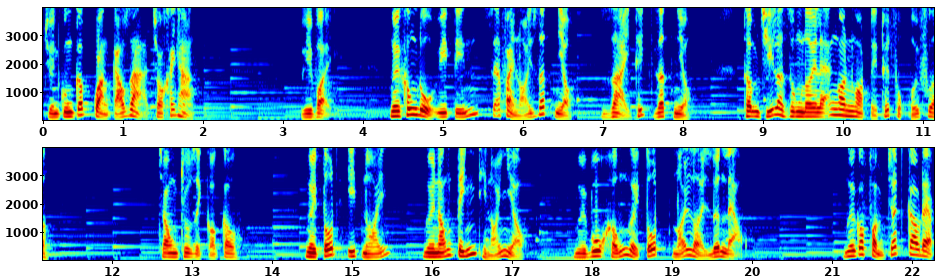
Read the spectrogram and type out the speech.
chuyên cung cấp quảng cáo giả cho khách hàng. Vì vậy, người không đủ uy tín sẽ phải nói rất nhiều, giải thích rất nhiều, thậm chí là dùng lời lẽ ngon ngọt để thuyết phục đối phương. Trong chu dịch có câu, người tốt ít nói Người nóng tính thì nói nhiều, người vu khống người tốt nói lời lươn lẹo. Người có phẩm chất cao đẹp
